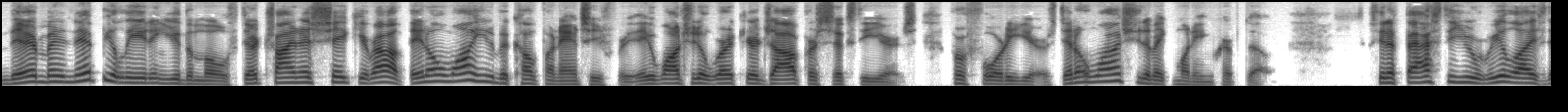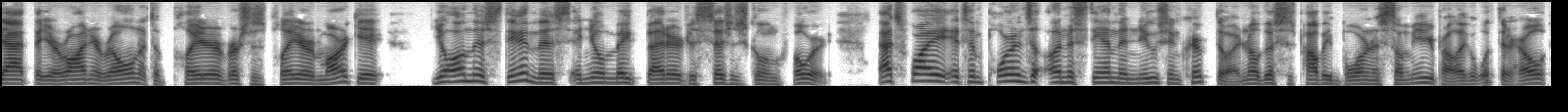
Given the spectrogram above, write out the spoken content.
they're manipulating you the most. They're trying to shake you out. They don't want you to become financially free. They want you to work your job for 60 years, for 40 years. They don't want you to make money in crypto. See, the faster you realize that, that you're on your own, it's a player versus player market, you'll understand this and you'll make better decisions going forward. That's why it's important to understand the news in crypto. I know this is probably boring to some of you. You're probably like, what the hell?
